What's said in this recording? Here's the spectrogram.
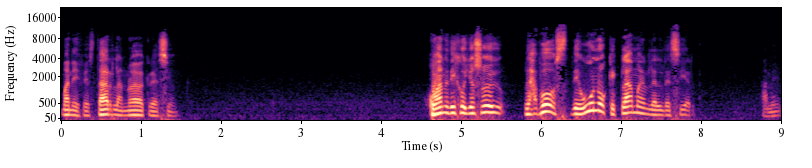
manifestar la nueva creación. Juan dijo, yo soy la voz de uno que clama en el desierto. Amén.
